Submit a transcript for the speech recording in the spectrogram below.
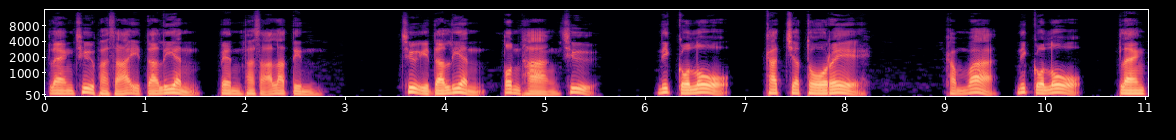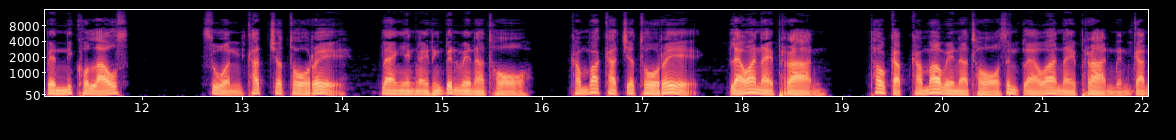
แปลงชื่อภาษาอิตาเลียน เป็นภาษาละติน ชื่ออิตาเลียนต้นทางชื่อนิโคโลคาชชาโตเรคำว่านิโคโลแปลงเป็นนิโคลัสส่วนคาชชาโตเรแปลงยังไงถึงเป็นเวนาทอร์คำว่าคาชชาโตเรแปลว่านายพราน เท่ากับคำว่าเวนาทอร์ซึ่งแปลว่านายพรานเหมือนกัน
